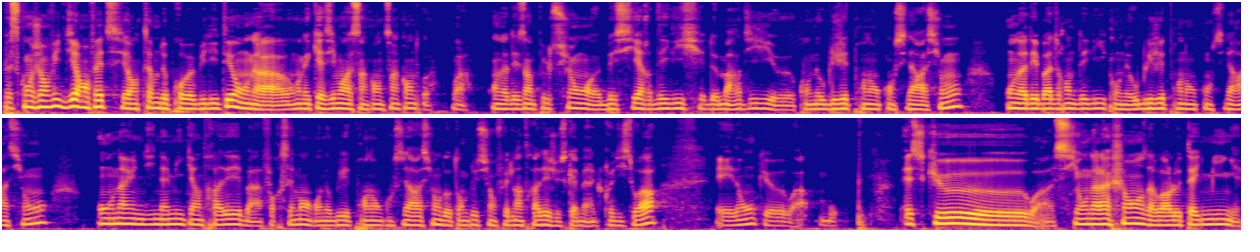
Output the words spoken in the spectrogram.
parce qu'on j'ai envie de dire en fait, c'est en termes de probabilité, on est quasiment à 50-50 quoi. On a des impulsions baissières daily de mardi qu'on est obligé de prendre en considération. On a des badges de daily qu'on est obligé de prendre en considération on a une dynamique intraday, bah forcément on est obligé de prendre en considération, d'autant plus si on fait de l'intraday jusqu'à mercredi soir. Et donc euh, voilà. Est-ce que euh, si on a la chance d'avoir le timing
